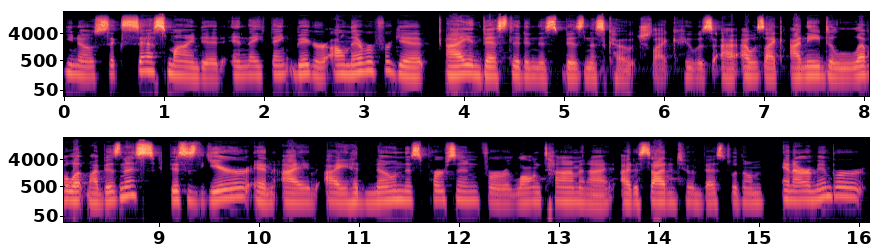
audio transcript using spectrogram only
you know success minded and they think bigger i'll never forget I invested in this business coach, like who was, I, I, was like, I need to level up my business. This is the year. And I, I had known this person for a long time and I, I decided to invest with him. And I remember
